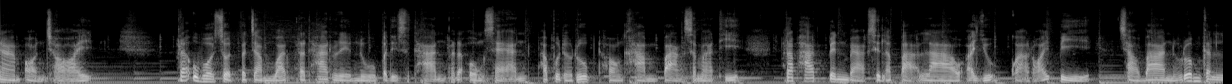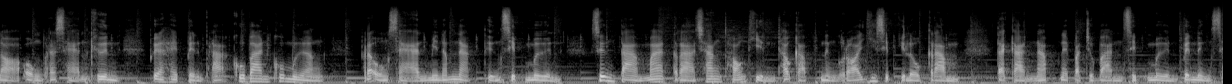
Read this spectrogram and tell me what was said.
งามอ่อนช้อย พระอุโบสถประจำวัดพระธาตุเรนูประดิษฐานพระองค์แสน พระพุทธรูปทองคำปางสมาธิ พระพัดเป็นแบบศิลปะลาวอายุกว่าร้อยปี ชาวบ้านร่วมกันหล่อองค์พระแสนขึ้น เพื่อให้เป็นพระคู่บ้านคู่เมือง พระองค์แสนมีน้ำหนักถึง 10หมื่นซึ่งตามมาตราช่างท้องถิ่นเท่ากับ 120 กิโลกรัม แต่การนับในปัจจุบัน 10หมื่นเป็น1 0 0 0 0แส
